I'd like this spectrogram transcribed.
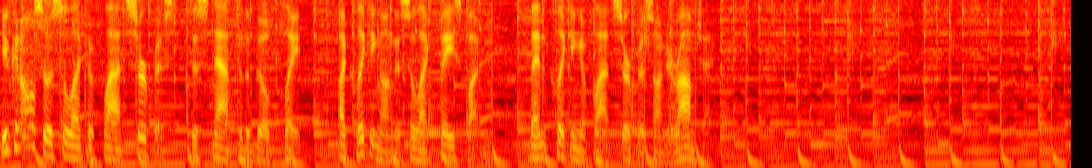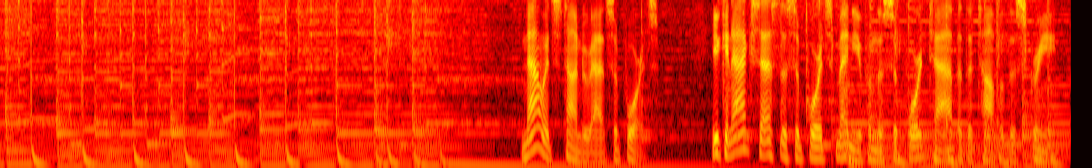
You can also select a flat surface to snap to the build plate by clicking on the Select Base button, then clicking a flat surface on your object. Now it's time to add supports. You can access the Supports menu from the Support tab at the top of the screen.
